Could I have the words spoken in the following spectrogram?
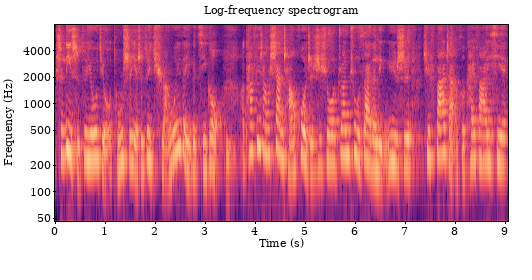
是历史最悠久，同时也是最权威的一个机构。啊，它非常擅长或者是说专注在的领域是去发展和开发一些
